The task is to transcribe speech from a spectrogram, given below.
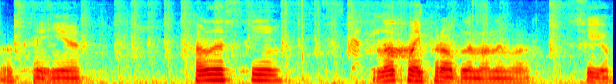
okay, yeah. Honestly, not my problem anymore. See you.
